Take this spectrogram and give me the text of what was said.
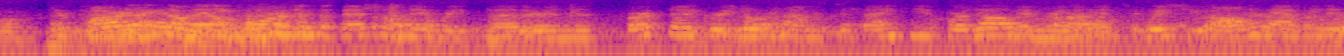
Your part of so many warm and special memories, Mother, and this birthday greeting comes to thank you for these memories and to wish you all the happiness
